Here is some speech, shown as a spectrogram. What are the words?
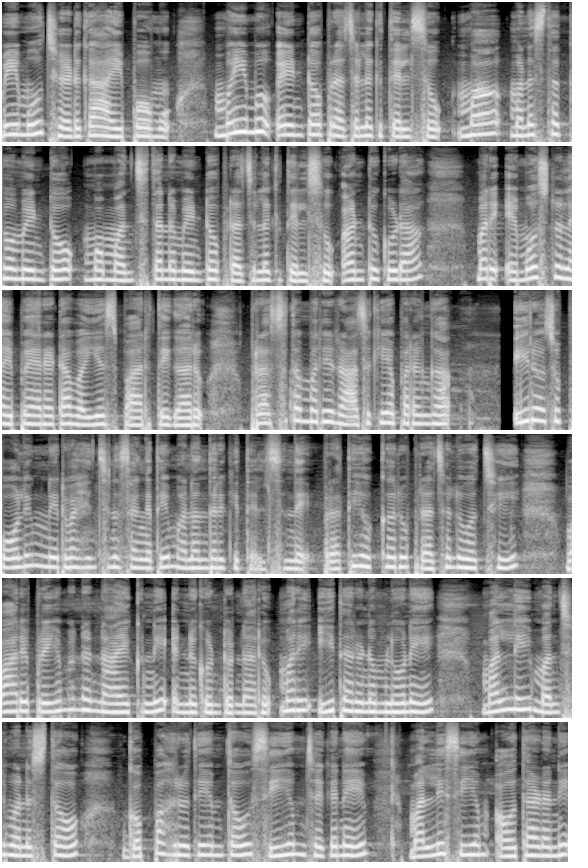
మేము చెడుగా అయిపోము. మేము ఏంటో ప్రజలకు తెలుసు. మా మనస్తత్వం ఏంటో మా మంచితనం ఏంటో ప్రజలకు తెలుసు అంటూ కూడా మరి ఎమోషనల్ అయిపోయారట వైఎస్ భారతి గారు. ప్రస్తుతం మరి రాజకీయ పరంగా ఈరోజు పోలింగ్ నిర్వహించిన సంగతి మనందరికీ తెలిసిందే. ప్రతి ఒక్కరూ ప్రజలు వచ్చి వారి ప్రియమైన నాయకుడిని ఎన్నుకుంటున్నారు. మరి ఈ తరుణంలోనే మళ్ళీ మంచి మనసుతో గొప్ప హృదయంతో సీఎం జగనే మళ్ళీ సీఎం అవుతాడని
